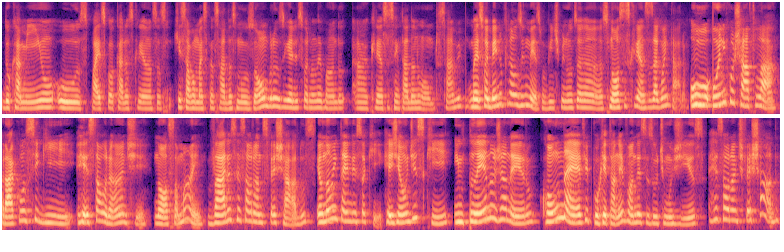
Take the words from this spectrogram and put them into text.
do caminho, os pais colocaram as crianças que estavam mais cansadas nos ombros e eles foram levando a criança sentada no ombro, sabe? Mas foi bem no finalzinho mesmo, 20 minutos as nossas crianças aguentaram. O único chato lá, para conseguir restaurante, nossa mãe, vários restaurantes fechados. Eu não entendo isso aqui. Região de esqui, em pleno janeiro, com neve, porque tá nevando esses últimos últimos dias, restaurante fechado.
